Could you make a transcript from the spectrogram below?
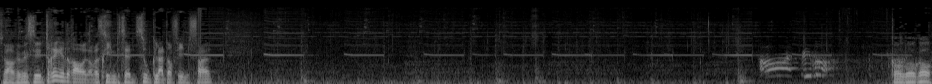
So, wir müssen hier dringend raus, aber es ging ein bisschen zu glatt auf jeden Fall. Go, go, go.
